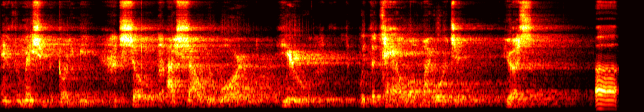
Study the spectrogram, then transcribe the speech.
information regarding me, so I shall reward you with the tale of my origin. Yes, Uh,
